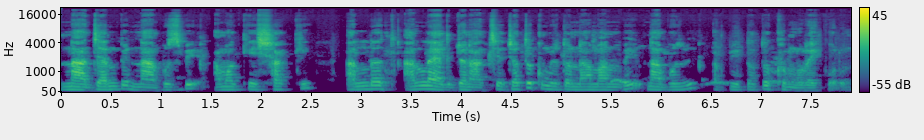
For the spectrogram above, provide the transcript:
না জানবে, না বুঝবে, আমাকে সাক্ষী আল্লাহ আল্লাহ একজন আছে। যতক্ষণ যত না মানবে, না বুঝবে, আপনি ততক্ষণ লড়াই করুন।"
